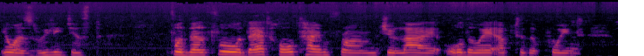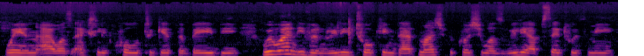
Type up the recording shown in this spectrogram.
It was really just for the for that whole time from July all the way up to the point when I was actually called to get the baby. We weren't even really talking that much because she was really upset with me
